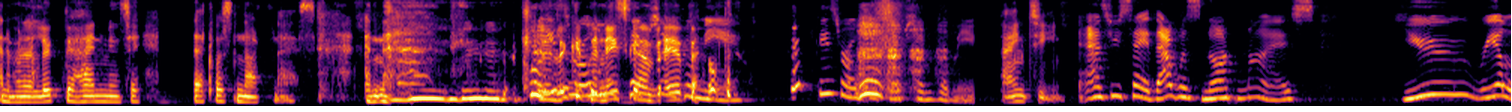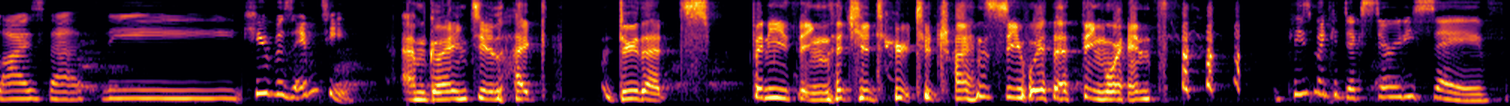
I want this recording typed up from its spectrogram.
and I'm gonna look behind me and say, "That was not nice," and look at the next conveyor belt. Please roll perception for me. Nineteen. As you say, that was not nice. You realize that the cube is empty. I'm going to like do that spinny thing that you do to try and see where that thing went. Please make a dexterity save,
